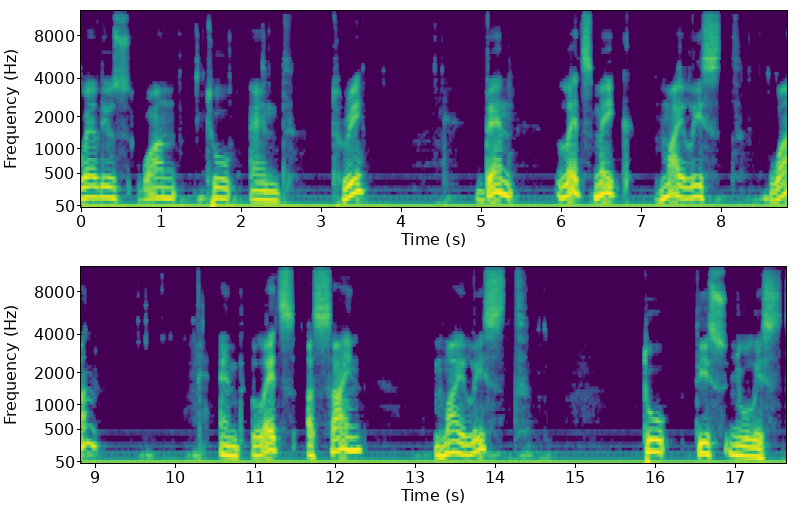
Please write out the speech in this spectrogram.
values 1, 2 and 3. Then let's make my list 1 and let's assign my list to this new list.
